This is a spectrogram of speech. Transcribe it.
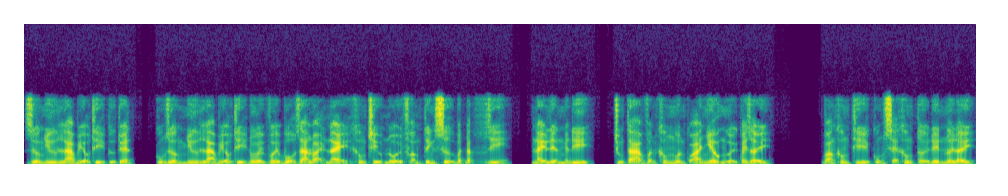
dường như là biểu thị cự tuyệt cũng dường như là biểu thị đối với bộ gia loại này không chịu nổi phẩm tính sự bất đắc dĩ, này liền miễn đi, chúng ta vẫn không muốn quá nhiều người quấy dày bằng không thì cũng sẽ không tới đến nơi đây.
